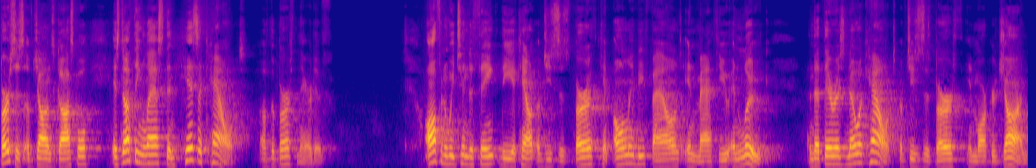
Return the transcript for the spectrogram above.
verses of John's gospel is nothing less than his account of the birth narrative. Often we tend to think the account of Jesus' birth can only be found in Matthew and Luke, and that there is no account of Jesus' birth in Mark or John.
